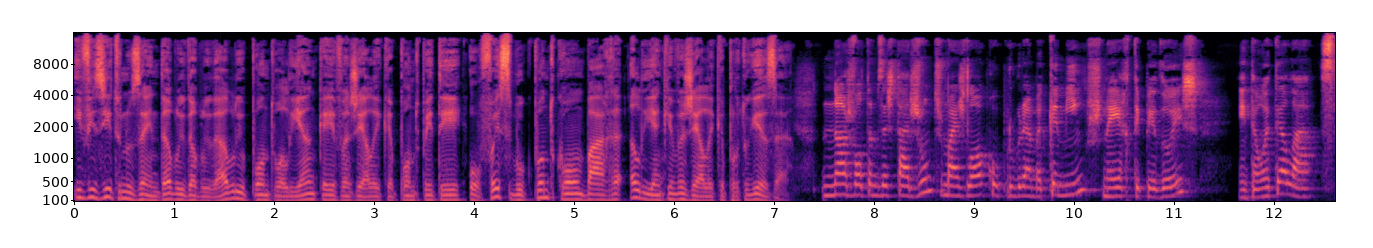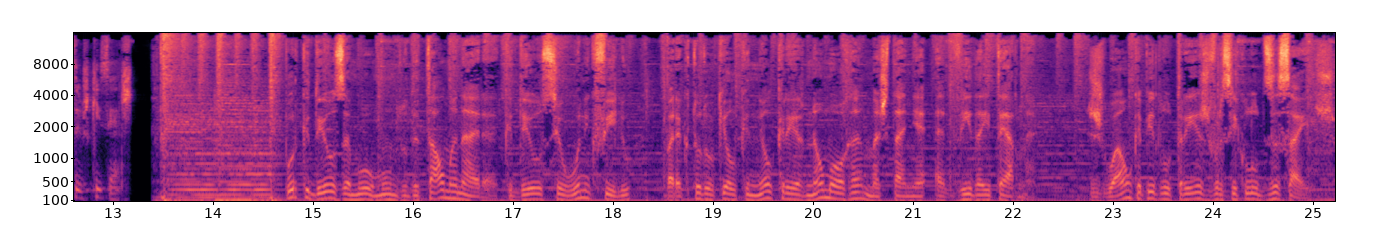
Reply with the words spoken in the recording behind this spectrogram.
e visite-nos em www.aliancaevangelica.pt ou facebook.com/barra Alianca Evangélica Portuguesa. Nós voltamos a estar juntos mais logo com o programa Caminhos na RTP2. Então até lá, se Deus quiser. Porque Deus amou o mundo de tal maneira que deu o seu único filho para que todo aquele que nele crer não morra, mas tenha a vida eterna. João capítulo 3, versículo 16.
